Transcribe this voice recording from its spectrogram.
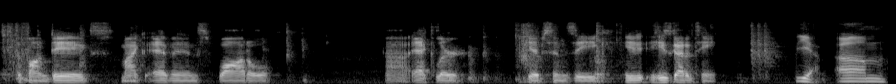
Stefon Diggs, Mike Evans, Waddle, uh, Ekeler, Gibson, Zeke. He he's got a team. Yeah. Um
